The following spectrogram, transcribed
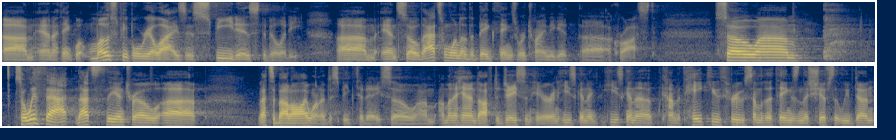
Um, and I think what most people realize is speed is stability, um, and so that's one of the big things we're trying to get uh, across. So, um, so with that, that's the intro. Uh, that's about all I wanted to speak today. So um, I'm going to hand off to Jason here, and he's going to he's going to kind of take you through some of the things and the shifts that we've done.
